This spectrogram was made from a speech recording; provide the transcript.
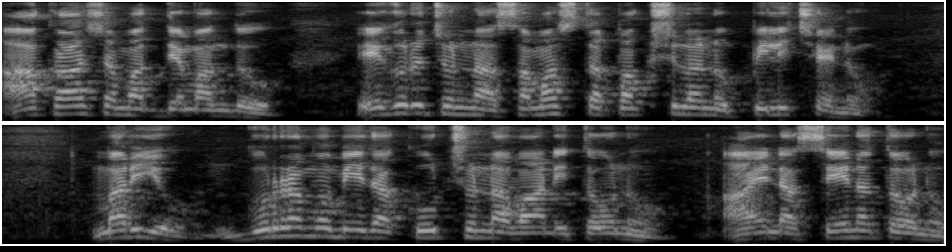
ఆకాశ మధ్యమందు ఎగురుచున్న సమస్త పక్షులను పిలిచెను. మరియు గుర్రము మీద కూర్చున్న వానితోను ఆయన సేనతోను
